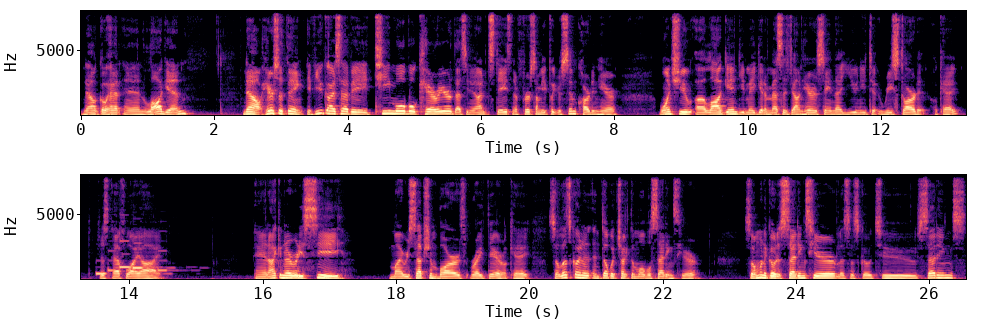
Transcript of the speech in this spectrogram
Now go ahead and log in. Now, here's the thing. If you guys have a T-Mobile carrier that's in the United States and the first time you put your SIM card in here, once you uh, log in, you may get a message down here saying that you need to restart it, okay? Just FYI. And I can already see my reception bars right there, okay? So let's go ahead and double check the mobile settings here. So I'm gonna go to settings here. Let's just go to settings.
